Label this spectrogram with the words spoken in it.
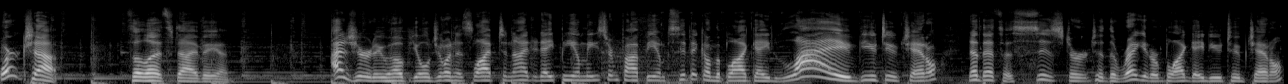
workshop. So let's dive in. I sure do hope you'll join us live tonight at 8 p.m. Eastern, 5 p.m. Pacific on the BlogAid Live YouTube channel. Now, that's a sister to the regular BlogAid YouTube channel.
